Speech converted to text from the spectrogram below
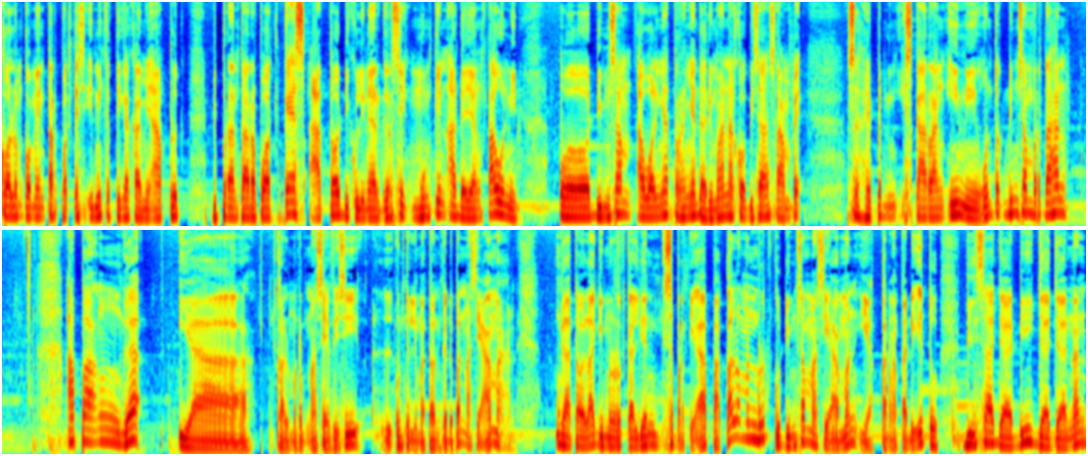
kolom komentar podcast ini ketika kami upload di perantara podcast atau di kuliner Gersik. Mungkin ada yang tahu nih oh, dimsum awalnya trennya dari mana kok bisa sampai sehappening sekarang ini? Untuk dimsum bertahan apa enggak? Ya kalau menurut Mas Evi sih untuk lima tahun ke depan masih aman nggak tahu lagi menurut kalian seperti apa. Kalau menurutku dimsum masih aman ya karena tadi itu bisa jadi jajanan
